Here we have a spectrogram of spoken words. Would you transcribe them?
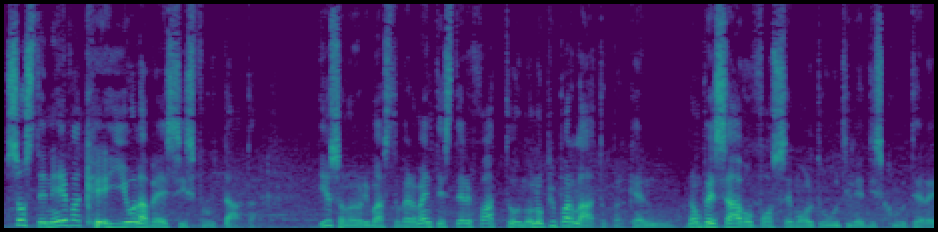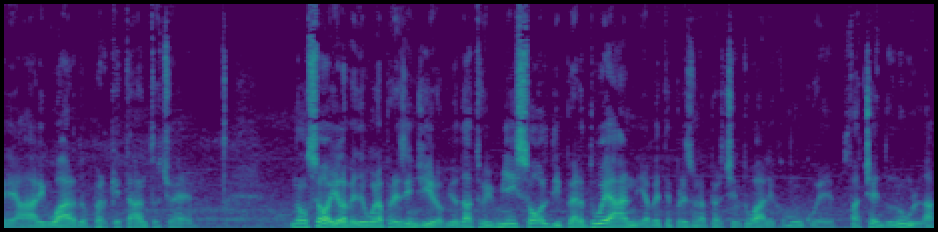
sosteneva che io l'avessi sfruttata. Io sono rimasto veramente esterefatto, non ho più parlato perché non pensavo fosse molto utile discutere a riguardo perché tanto, cioè, non so, io la vedevo una presa in giro, vi ho dato i miei soldi per due anni, avete preso una percentuale comunque facendo nulla,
